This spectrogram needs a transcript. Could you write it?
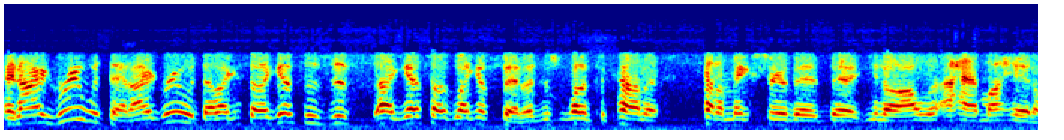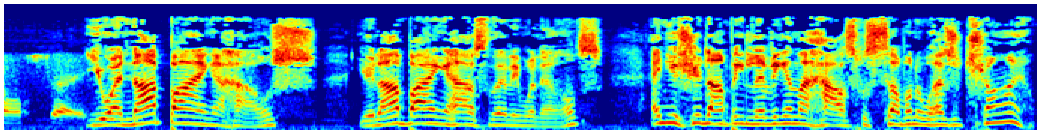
and I agree with that. I agree with that. Like I said, I guess it's just, I guess, I- like I said, I just wanted to kind of kind of make sure that, that you know, I, I had my head on straight. You are not buying a house. You're not buying a house with anyone else. And you should not be living in the house with someone who has a child.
